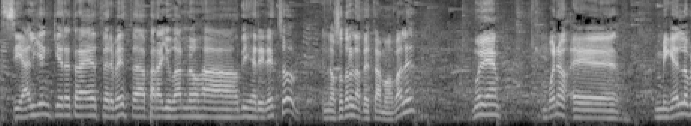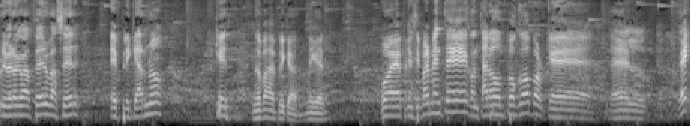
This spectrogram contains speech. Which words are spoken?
si alguien quiere traer cerveza para ayudarnos a digerir esto, nosotros lo aceptamos, ¿vale? Muy bien. Bueno, eh, Miguel lo primero que va a hacer va a ser explicarnos qué nos vas a explicar, Miguel. Pues principalmente contaros un poco porque el... ¡Eh!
